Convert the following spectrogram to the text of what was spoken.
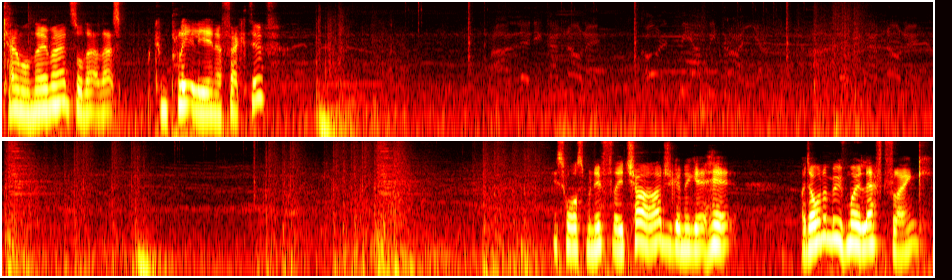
camel nomads, although that's completely ineffective. These horsemen, if they charge, are going to get hit. I don't want to move my left flank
